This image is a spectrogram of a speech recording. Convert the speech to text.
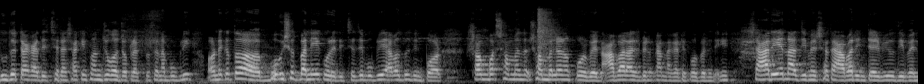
দুধের টাকা দিচ্ছে না। শাকিব খান যোগাযোগ রাখতেছে না বুবলি। অনেকে তো ভবিষ্যৎ বানিয়ে করে দিচ্ছে যে বুবলি আবার দুদিন পর সংবাদ সম্মেলন- সম্মেলন করবেন, আবার আসবেন, কান্নাকাটি করবেন। শাহরিয়া নাজিমের সাথে আবার ইন্টারভিউ দিবেন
